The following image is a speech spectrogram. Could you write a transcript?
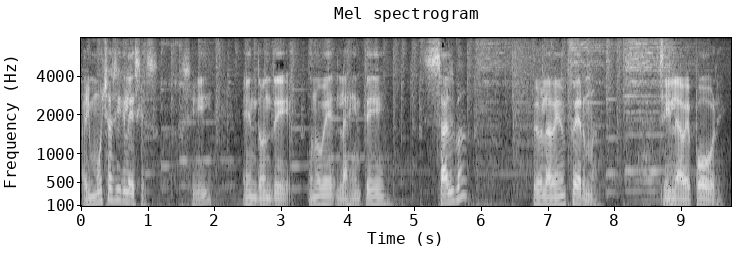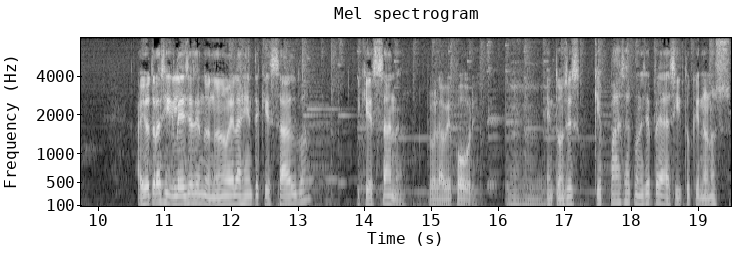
hay muchas iglesias, ¿sí? En donde uno ve la gente salva, pero la ve enferma y la ve pobre. Hay otras iglesias en donde uno ve la gente que es salva y que es sana, pero la ve pobre. Entonces, ¿qué pasa con ese pedacito que no nos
